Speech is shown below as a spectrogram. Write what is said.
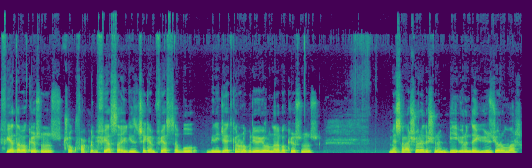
Fiyata bakıyorsunuz. Çok farklı bir fiyatsa, ilginizi çeken bir fiyatsa bu birinci etken olabiliyor. Yorumlara bakıyorsunuz. Mesela şöyle düşünün. Bir üründe 100 yorum var.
